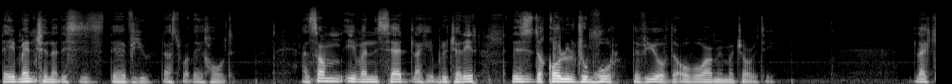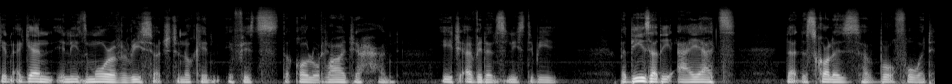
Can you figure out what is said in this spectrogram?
they mention that this is their view. That's what they hold. And some even said, like Ibn Jarir, this is the qawl al-jumhur, the view of the overwhelming majority. Like in, again, it needs more of a research to look in if it's the qawl al-rajih and each evidence needs to be. But these are the ayats that the scholars have brought forward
